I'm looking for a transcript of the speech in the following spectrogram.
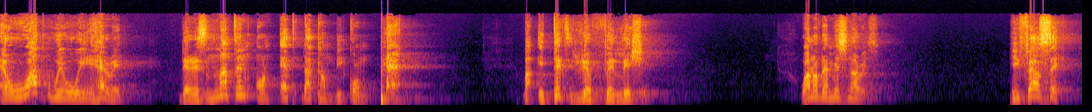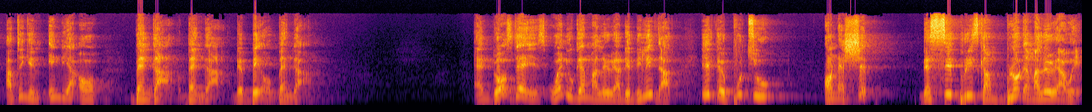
And what we will inherit, there is nothing on earth that can be compared. But it takes revelation. One of the missionaries, he fell sick, I think in India or Bengal, Bengal, the Bay of Bengal. And those days, when you get malaria, they believe that if they put you on a ship, the sea breeze can blow the malaria away.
